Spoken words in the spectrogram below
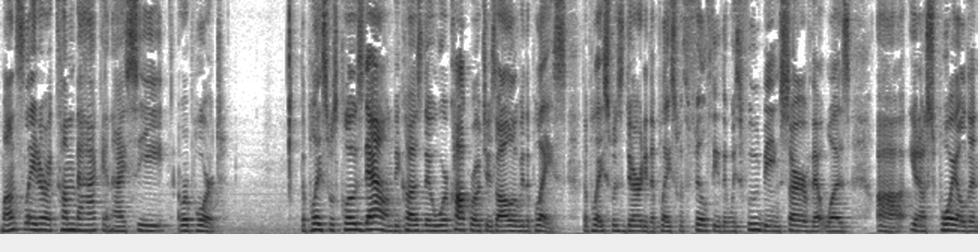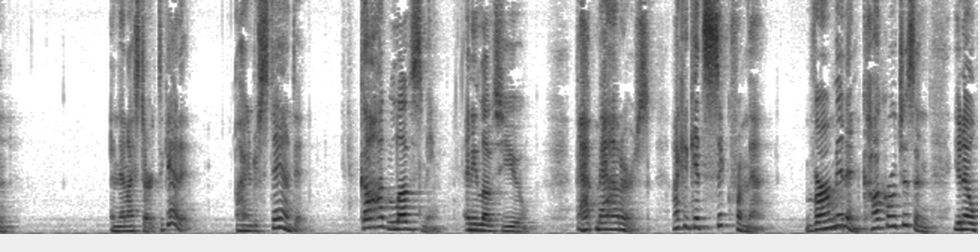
Months later, I come back and I see a report. The place was closed down because there were cockroaches all over the place. The place was dirty. The place was filthy. There was food being served that was, uh, you know, spoiled. And and then I start to get it. I understand it. God loves me, and He loves you. That matters. I could get sick from that. Vermin and cockroaches and you know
